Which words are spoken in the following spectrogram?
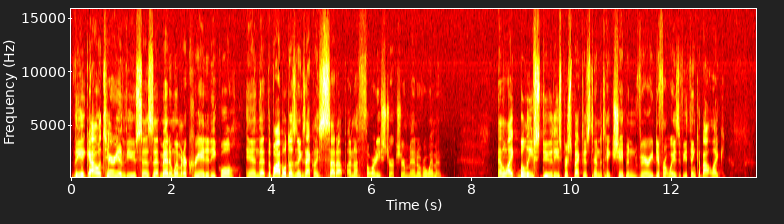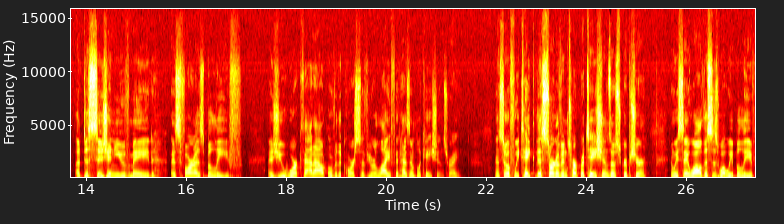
The egalitarian view says that men and women are created equal, and that the Bible doesn't exactly set up an authority structure, men over women. And like beliefs do, these perspectives tend to take shape in very different ways. If you think about like a decision you've made as far as belief, as you work that out over the course of your life, it has implications, right? And so if we take this sort of interpretations of Scripture and we say, well, this is what we believe,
